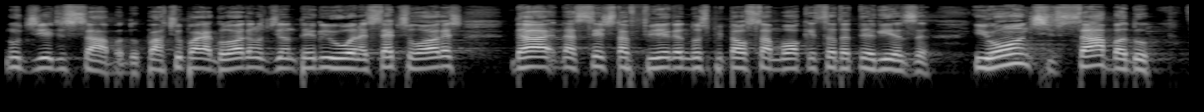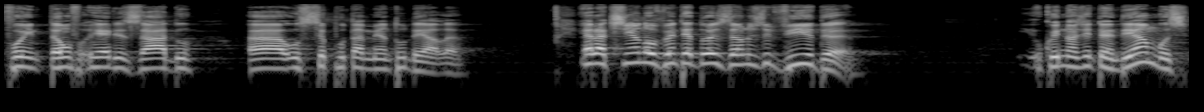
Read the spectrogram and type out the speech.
no dia de sábado. Partiu para a glória no dia anterior, às sete horas da, da sexta-feira, no Hospital Samoca, em Santa Teresa. E ontem, sábado, foi então realizado ah, o sepultamento dela. Ela tinha 92 anos de vida. O que nós entendemos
